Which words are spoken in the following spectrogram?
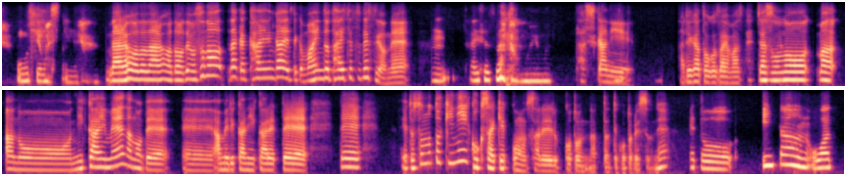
思ってましたね。なるほどなるほどでもそのなんか考えっていうかマインド大切ですよね。うん大切だと思います。確かに、ありがとうございます。じゃあ、その、まあ、あのー、2回目なので、えー、アメリカに行かれて、で、えっと、その時に国際結婚されることになったってことですよね。えっと、インターン終わっ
